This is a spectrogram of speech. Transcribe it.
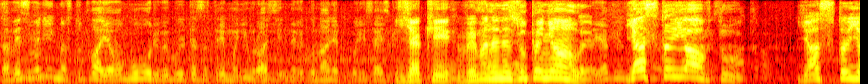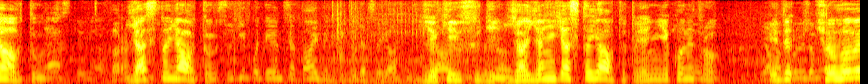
Та ви дзвоніть на 102, я вам говорю, ви будете затримані в разі невиконання поліцейських. Законів. Ви мене не Та зупиняли. як не Я зупиняли? стояв тут. Я стояв тут. Я стояв. Хорошо, Я стояв тут. В суді подивимося таймінг і буде все ясно. Який в суді? Я, я, ні- я стояв тут, я ніякого не трогав. Іди- чого ви-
